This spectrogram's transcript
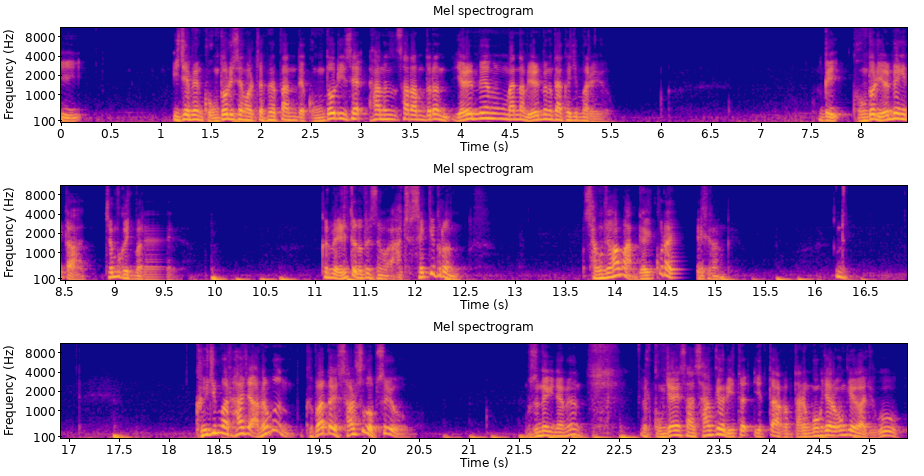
이 이재명 공돌이 생활 좀 해봤는데, 공돌이 하는 사람들은 10명 만나면 10명 다 거짓말 해요. 그러니까 공돌이 10명 있다. 전부 거짓말 해. 그러면 엘리트는 어떻게 생각해? 아, 저 새끼들은 상종하면 안 되겠구나. 이렇게 생각하는 거예요. 근데 거짓말 하지 않으면 그 바닥에 살 수가 없어요. 무슨 얘기냐면 공장에서 한 3개월 있다, 있다 그럼 다른 공장을 옮겨가지고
